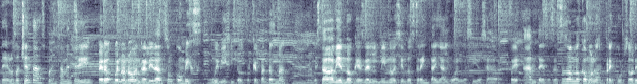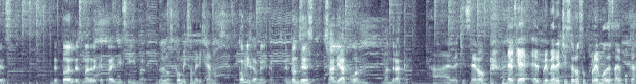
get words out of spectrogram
de los 80 precisamente. Sí, pero bueno, no, en realidad son cómics muy viejitos, porque el fantasma Mm, estaba viendo que es del 1930 y algo, algo así, o sea, fue antes, o sea, estos son los, como los precursores de todo el desmadre que trae DC y Marvel, De los cómics americanos. cómics americanos. Entonces salía con Mandrake, Ah, el hechicero. El que el primer hechicero supremo de esa época.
